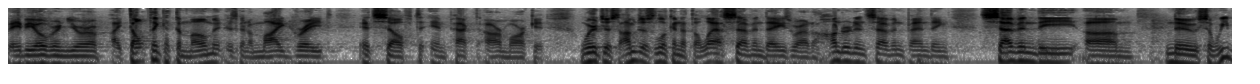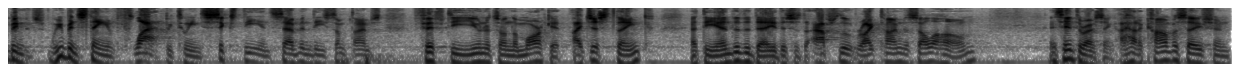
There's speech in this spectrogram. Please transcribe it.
maybe over in Europe, I don't think at the moment is going to migrate itself to impact our market. We're just, I'm just looking at the last seven days. We're at 107 pending, 70 um, new. So we've been we've been staying flat between 60 and 70, sometimes 50 units on the market. I just think at the end of the day, this is the absolute right time to sell a home. It's interesting. I had a conversation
